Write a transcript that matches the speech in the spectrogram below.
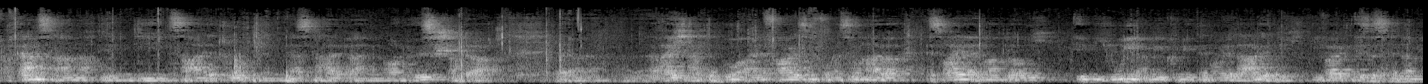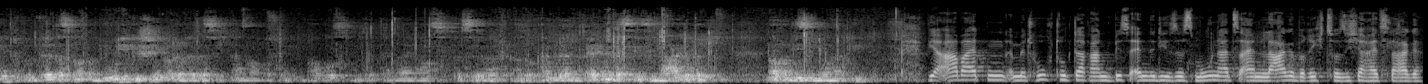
Afghanistan, nachdem die Zahl der Toten im ersten Halbjahr einen neuen Höchststand äh, erreicht hat. Nur eine Frage zur Information halber. Es war ja immer, glaube ich, im Juli angekündigt, der neue Lagebericht. Wie weit ist es denn damit und wird das noch im Juli geschehen oder wird das sich dann noch auf den August und September hinaus verzögert? Also können wir damit rechnen, dass es diesen Lagebericht noch in diesem Monat gibt? Wir arbeiten mit Hochdruck daran, bis Ende dieses Monats einen Lagebericht zur Sicherheitslage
